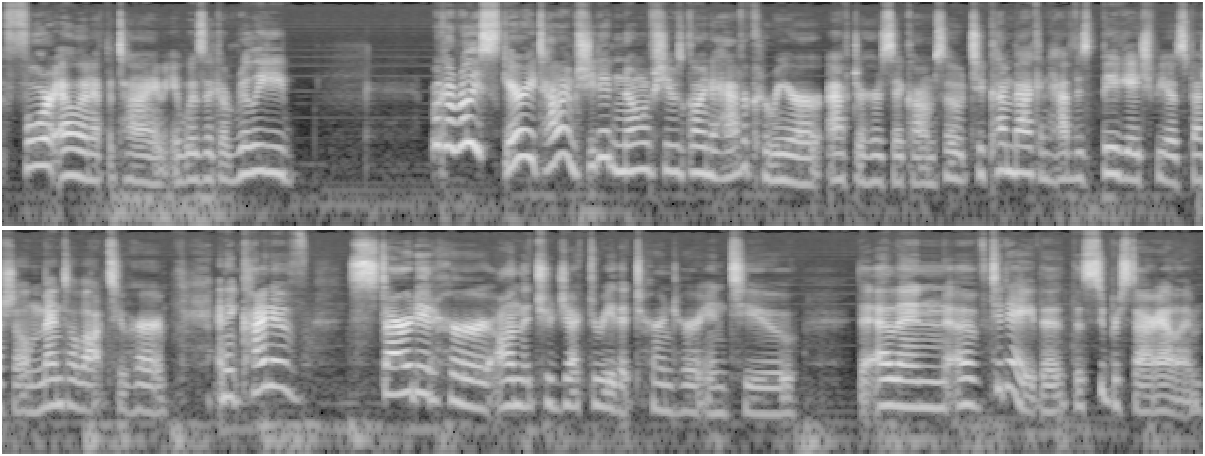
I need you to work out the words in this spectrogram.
for Ellen at the time, it was like a really like a really scary time. She didn't know if she was going to have a career after her sitcom. So to come back and have this big HBO special meant a lot to her. And it kind of started her on the trajectory that turned her into the Ellen of today, the, the superstar Ellen.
